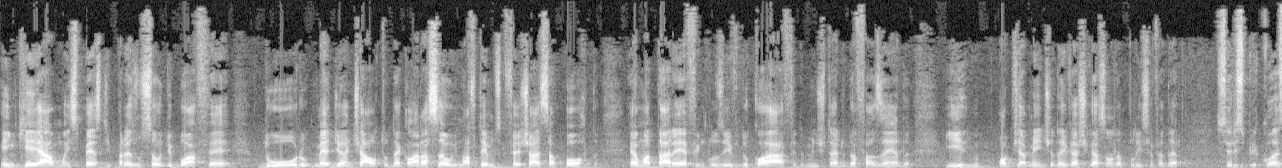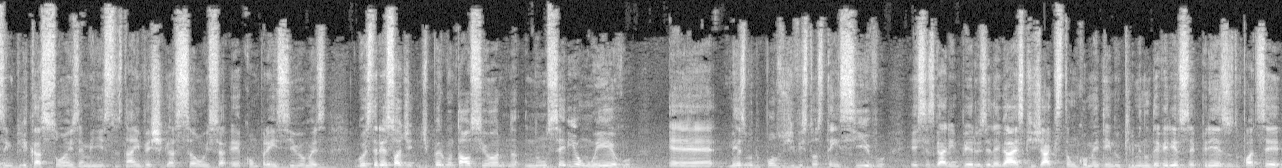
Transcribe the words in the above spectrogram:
em que há uma espécie de presunção de boa-fé do ouro mediante autodeclaração e nós temos que fechar essa porta. É uma tarefa, inclusive, do COAF, do Ministério da Fazenda e, obviamente, da investigação da Polícia Federal. O senhor explicou as implicações, né, ministros, na investigação, isso é compreensível, mas gostaria só de, de perguntar ao senhor, não seria um erro é, mesmo do ponto de vista ostensivo, esses garimpeiros ilegais que já que estão cometendo o crime não deveriam ser presos? Não pode ser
